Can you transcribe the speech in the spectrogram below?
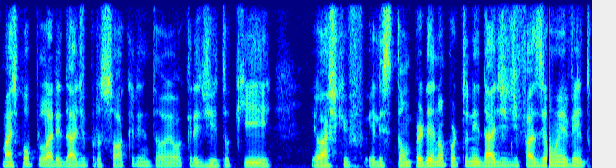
mais popularidade para o soccer. Então eu acredito que eu acho que eles estão perdendo a oportunidade de fazer um evento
